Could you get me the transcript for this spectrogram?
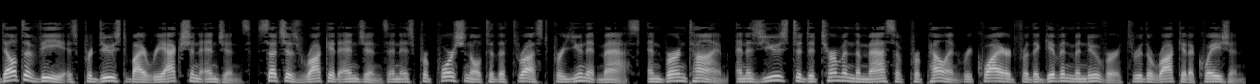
Delta V is produced by reaction engines, such as rocket engines and is proportional to the thrust per unit mass, and burn time, and is used to determine the mass of propellant required for the given maneuver through the rocket equation.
